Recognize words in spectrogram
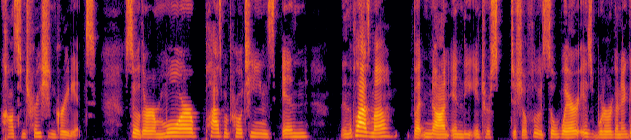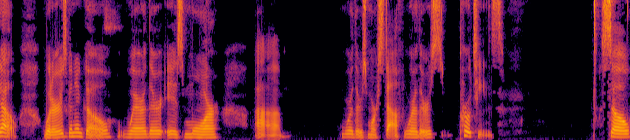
concentration gradient. So there are more plasma proteins in in the plasma, but none in the interstitial fluid. So where is water going to go? Water is going to go where there is more, uh, where there's more stuff, where there's proteins. So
